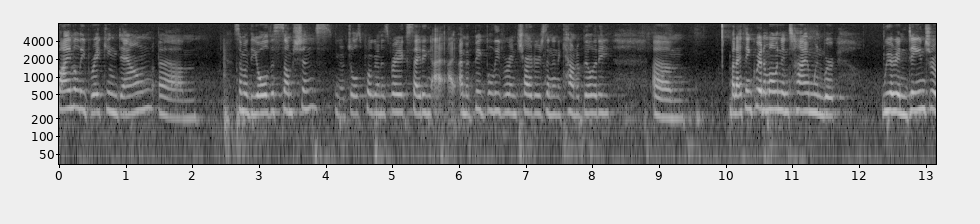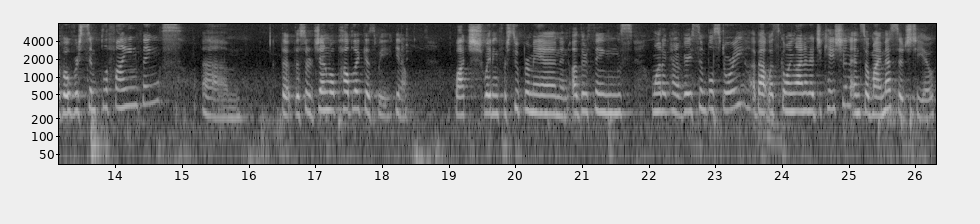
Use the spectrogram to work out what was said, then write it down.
finally breaking down um, some of the old assumptions. You know, Joel's program is very exciting. I, am a big believer in charters and in accountability. Um, but I think we're at a moment in time when we're, we're in danger of oversimplifying things. Um, the, the sort of general public, as we, you know, watch Waiting for Superman and other things, want a kind of very simple story about what's going on in education. And so my message to you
